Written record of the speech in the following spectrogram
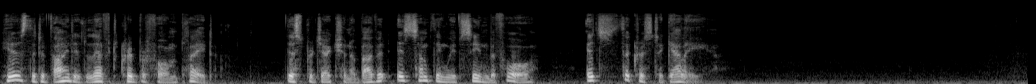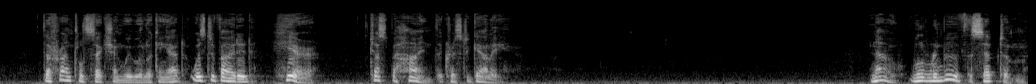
Here's the divided left cribriform plate. This projection above it is something we've seen before. It's the crista galli. The frontal section we were looking at was divided here, just behind the crista galli. Now we'll remove the septum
